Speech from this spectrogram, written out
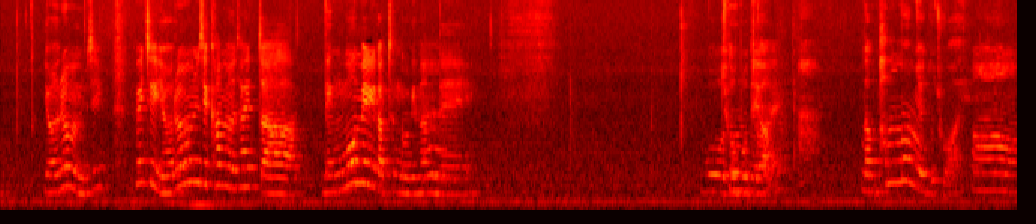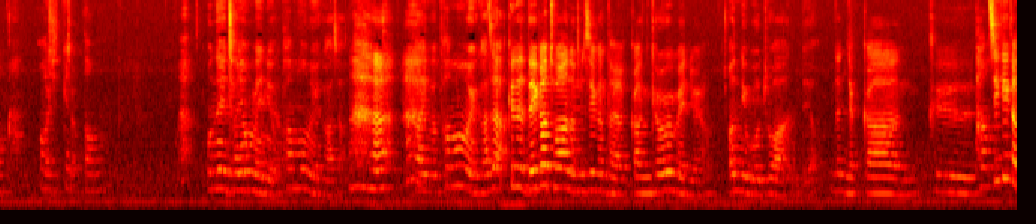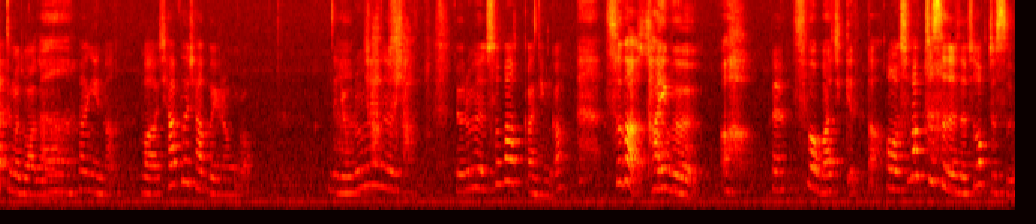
여름 음식? 솔직히 여름 음식 하면 살짝 냉모밀 같은 거긴 한데. 뭐, 좋은데요? 난 판모밀도 좋아해. 어. 맛있겠다. 오늘 저녁 메뉴 판모밀 가자. 다이브 판모밀 가자. 근데 내가 좋아하는 음식은 다 약간 겨울 메뉴야. 언니 뭐 좋아하는데요? 난 약간 그그 탕? 찌개 같은 거 좋아하잖아. 아. 탕이나 막 샤브샤브 이런 거. 근데 여름에는 여름에는 수박 아닌가? 수박 다이브 아 네. 수박 맛있겠다 어 수박 주스 드세요. 수박 주스.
